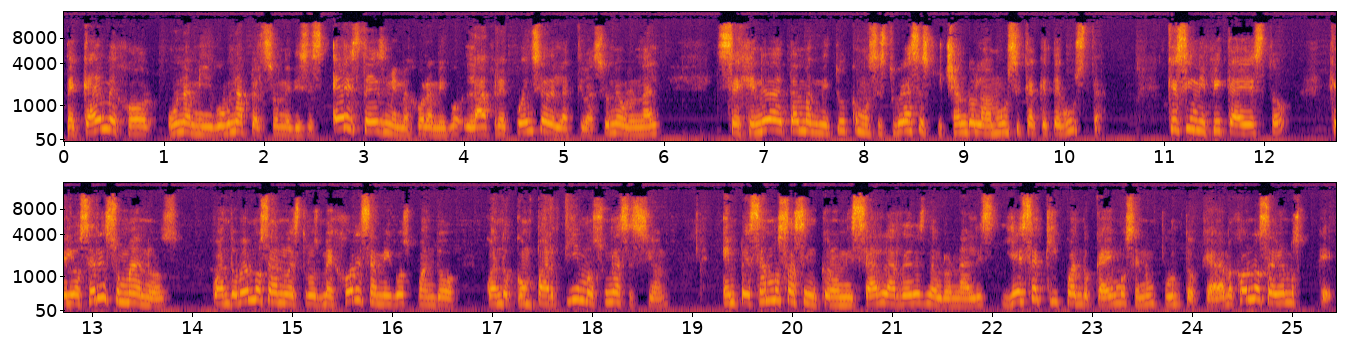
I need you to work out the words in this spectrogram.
te cae mejor un amigo, una persona, y dices, este es mi mejor amigo, la frecuencia de la activación neuronal se genera de tal magnitud como si estuvieras escuchando la música que te gusta. ¿Qué significa esto? Que los seres humanos, cuando vemos a nuestros mejores amigos, cuando, cuando compartimos una sesión, empezamos a sincronizar las redes neuronales y es aquí cuando caemos en un punto que a lo mejor no sabemos que,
